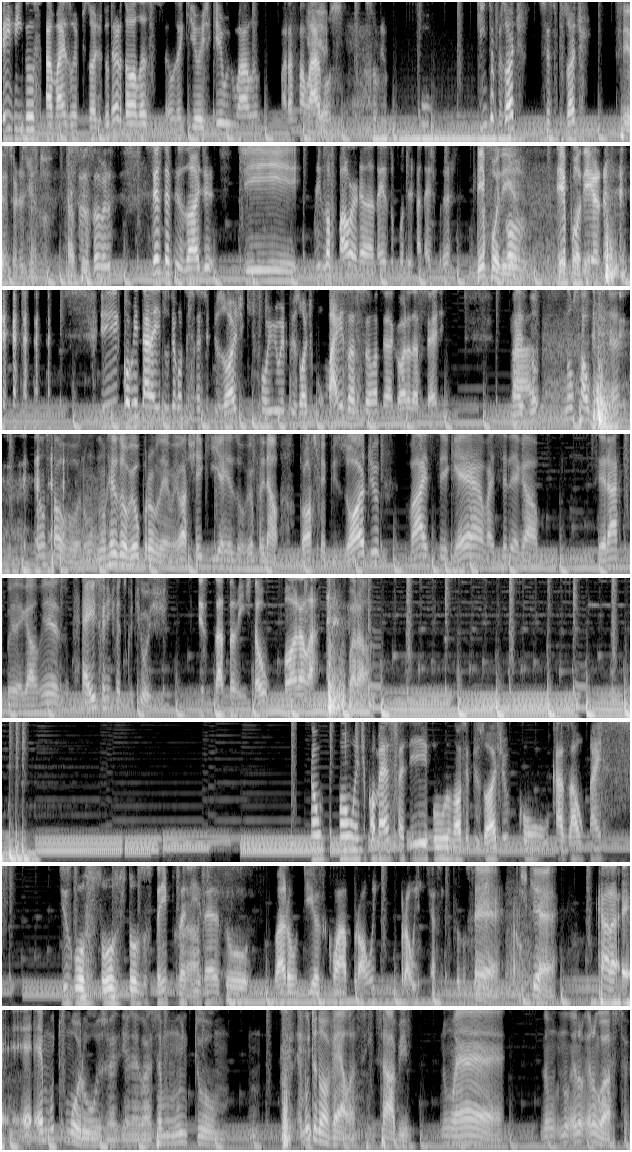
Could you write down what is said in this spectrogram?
Bem-vindos a mais um episódio do Nerdolas. Estamos aqui hoje, eu e o Alan, para falarmos sobre o quinto episódio? Sexto episódio? Sexto episódio. É o sexto. Números. Sexto episódio de Rings of Power, né? Anéis do Poder. Anéis de Poder? De Nossa, poder. novo. De, poder. e comentar aí tudo que aconteceu nesse episódio, que foi o episódio com mais ação até agora da série. Mas não, não salvou, né? Não salvou, não, não resolveu o problema. Eu achei que ia resolver. Eu falei, não, próximo episódio vai ser guerra, vai ser legal. Será que foi legal mesmo? É isso que a gente vai discutir hoje. Exatamente. Então, bora lá. Bora lá. Então, bom, a gente começa ali o nosso episódio com o casal mais desgostoso de todos os tempos ali, Nossa. né? Do, do Aaron com a Browning. Browning, é assim que pronuncia? É, acho que é. Cara, é, é, é muito moroso ali o negócio. É muito. É muito novela, assim, sabe? Não é. Não, não, eu, não, eu não gosto.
